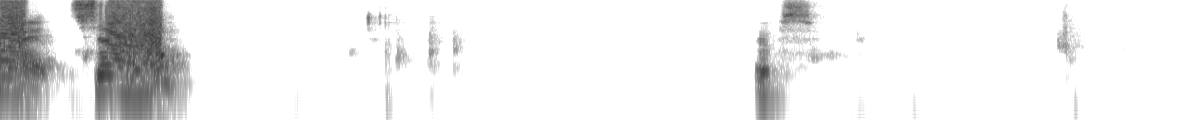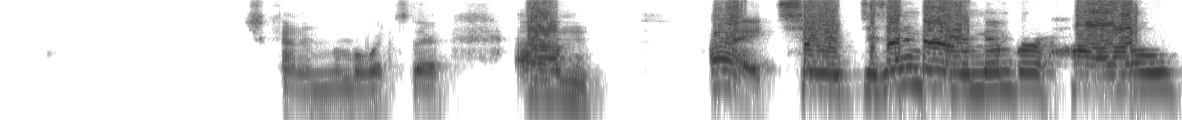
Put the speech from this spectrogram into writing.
All right, so. Oops. Just kind of remember what's there. Um, all right, so does anybody remember how,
